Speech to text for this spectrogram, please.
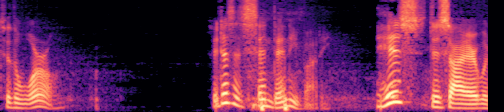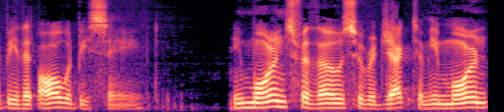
to the world. He doesn't send anybody. His desire would be that all would be saved. He mourns for those who reject him. He mourned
